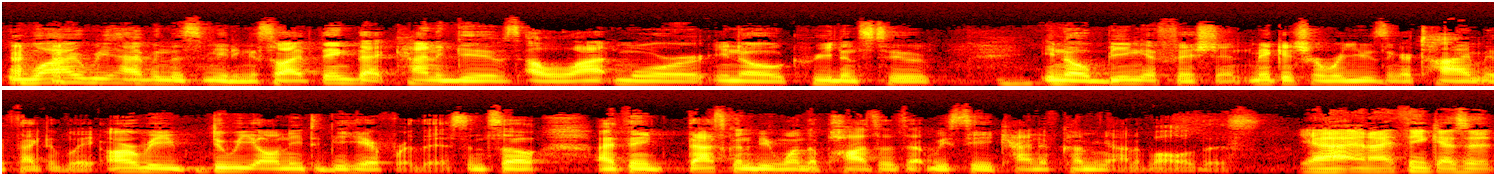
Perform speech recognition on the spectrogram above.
why are we having this meeting? So I think that kind of gives a lot more, you know, credence to, you know, being efficient, making sure we're using our time effectively. Are we? Do we all need to be here for this? And so I think that's going to be one of the positives that we see kind of coming out of all of this. Yeah, and I think as it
